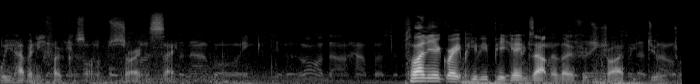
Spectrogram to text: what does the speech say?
we have any focus on, I'm sorry to say. Plenty of great PvP games out there, though, for you to try if you do enjoy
